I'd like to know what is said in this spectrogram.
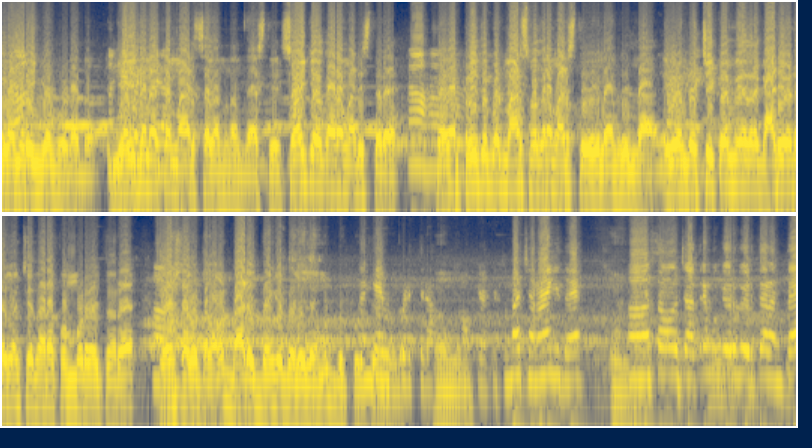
ಇಲ್ಲ ಬಿಡೋದು. ಗೇದನಕ್ಕೆ ಮಾಡಿಸಲ್ಲ ಮೇಡಮ್ ಜಾಸ್ತಿ. ಸೋಯ್ಕೋಕಾರ ಮಾಡಿಸ್ತಾರೆ. ಇವಾಗ ಪ್ರೀತಿ ಬಿಟ್ಟು ಮಾಡಿಸ್ಬೇಕಾದ್ರೆ ಮಾಡಿಸ್ತೀವಿ ಇಲ್ಲಾಂದ್ರೆ ಇಲ್ಲ. ಈ ಒಂದು ಹೆಚ್ಚು ಕಮ್ಮಿ ಆದ್ರೆ ಗಾಡಿ ಹೊಡೆಗೆ ಒಂದ್ ಚಿನ್ನಾರ ಕೊಂಬುರು ಹೋಯ್ತು ಅಂದ್ರೆ ವೇಸ್ಟ್ ಆಗುತ್ತಲ್ಲ ಅಂದ್ಬಿಟ್ಟು ಬಾಡಿ ಇದ್ದಂಗೆ ಬೆಳಿಲಿ ಅಂದ್ಬಿಟ್ಟು ಬಿಟ್ಬಿಡ್ತೀವಿ ತುಂಬಾ ಚೆನ್ನಾಗಿದೆ. ಸೊ ಜಾತ್ರೆ ಮುಗಿಯೋರ್ಗು ಇರ್ತಾರಂತೆ.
